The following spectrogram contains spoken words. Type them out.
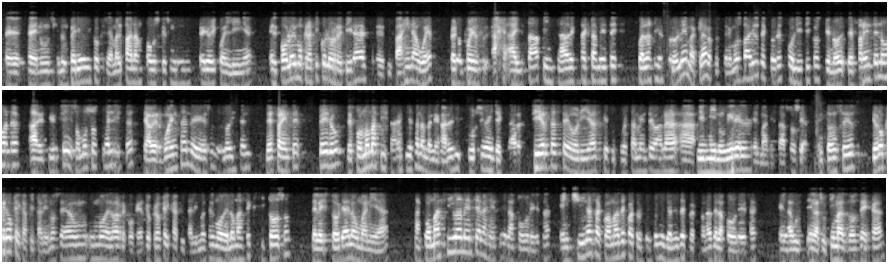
eh, se, denunció en un periódico que se llama el Pan Am Post, que es un periódico en línea. El Polo Democrático lo retira de su página web pero pues ahí estaba pintado exactamente cuál ha sido el problema. Claro, pues tenemos varios sectores políticos que no de frente no van a, decir, sí, somos socialistas, se avergüenzan de eso, no lo dicen de frente, pero de forma matizada empiezan a manejar el discurso y a inyectar ciertas teorías que supuestamente van a, disminuir el, malestar social. Entonces, yo no creo que el capitalismo sea un modelo a recoger, yo creo que el capitalismo es el modelo más exitoso de la historia de la humanidad sacó masivamente a la gente de la pobreza. En China sacó a más de 400 millones de personas de la pobreza en, las últimas dos décadas.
